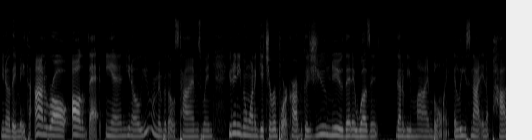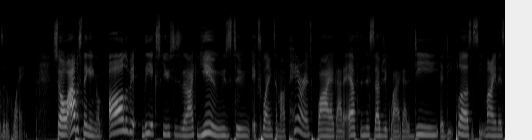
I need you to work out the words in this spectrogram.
You know, they made the honor roll, all of that. And, you know, you remember those times when you didn't even want to get your report card because you knew that it wasn't going to be mind blowing, at least not in a positive way. So I was thinking of all of it, the excuses that I used to explain to my parents why I got an F in this subject, why I got a D, a D plus, a C minus,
